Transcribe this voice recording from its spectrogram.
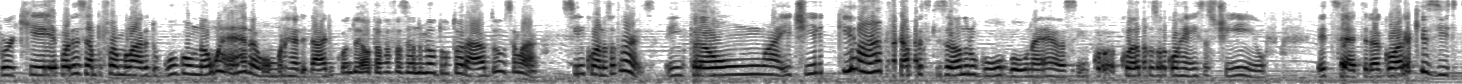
Porque, por exemplo, o formulário do Google não era uma realidade quando eu estava fazendo meu doutorado, sei lá, cinco anos atrás. Então, aí tinha que ir lá, ficar pesquisando no Google, né, assim, quantas ocorrências tinham, etc. Agora que existe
